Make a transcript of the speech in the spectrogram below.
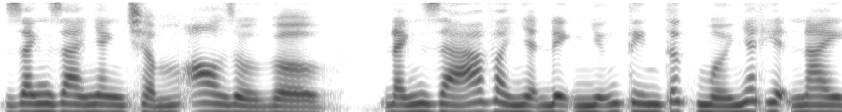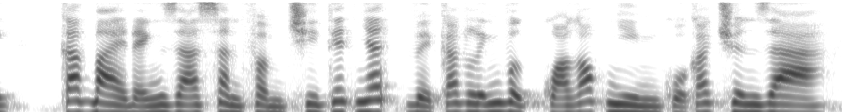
Danh gia nhanh.org, đánh giá và nhận định những tin tức mới nhất hiện nay, các bài đánh giá sản phẩm chi tiết nhất về các lĩnh vực qua góc nhìn của các chuyên gia.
